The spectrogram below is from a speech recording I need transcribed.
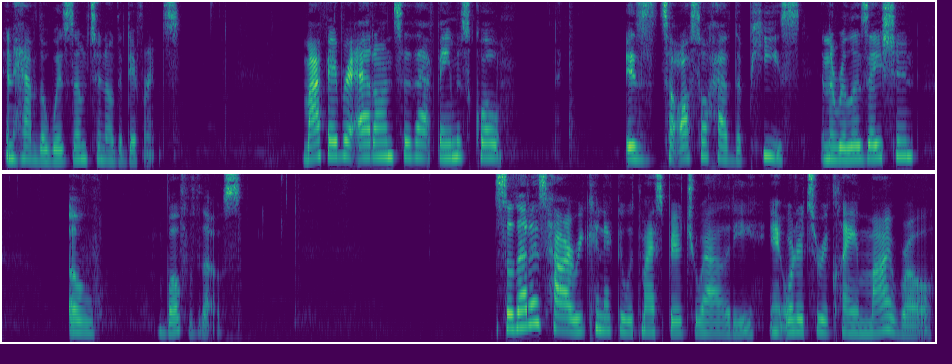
and have the wisdom to know the difference. My favorite add on to that famous quote is to also have the peace and the realization of both of those. So that is how I reconnected with my spirituality in order to reclaim my role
